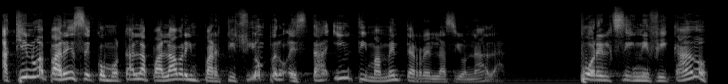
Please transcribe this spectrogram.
Aquí no aparece como tal la palabra impartición, pero está íntimamente relacionada por el significado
